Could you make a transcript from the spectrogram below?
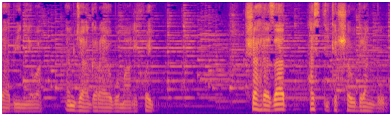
دابینیەوە ئەم جاگەڕایەوە بۆ ماڵی خۆی شەهرەزاد هەستی کرشە و درەنگ بوو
